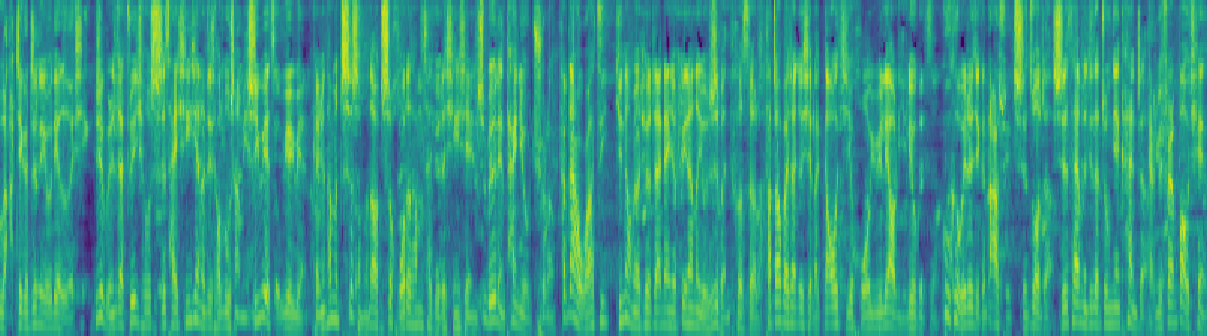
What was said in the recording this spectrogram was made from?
哇，这个真的有点恶心。日本人在追求食材新鲜的这条路上面是越走越远，感觉他们吃什么都要吃活的，他们才觉得新鲜，是不是有点太扭曲了？还有大伙瓜鸡，今天我们要去的这家店就非常的有日本特色了，它招牌上就写了“高级活鱼料理”六个字，顾客围着几个大水池坐着，食材们就在中间看着，感觉非常抱歉。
